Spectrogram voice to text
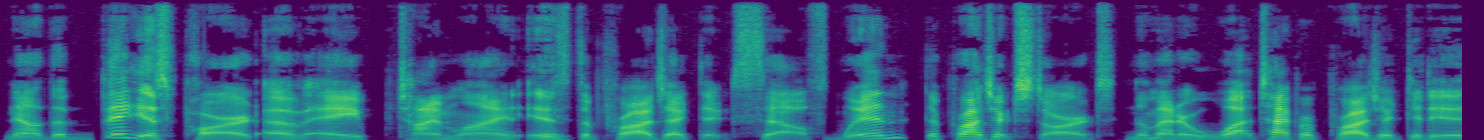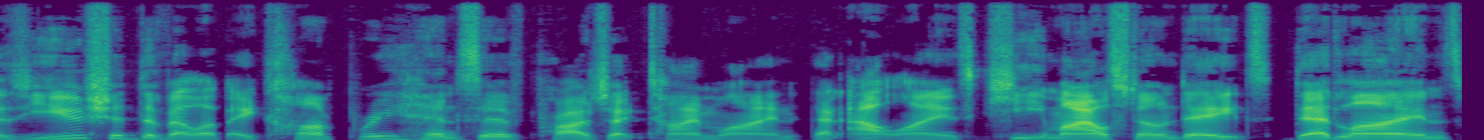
Now, the biggest part of a timeline is the project itself. When the project starts, no matter what type of project it is, you should develop a comprehensive project timeline that outlines key milestone dates, deadlines,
